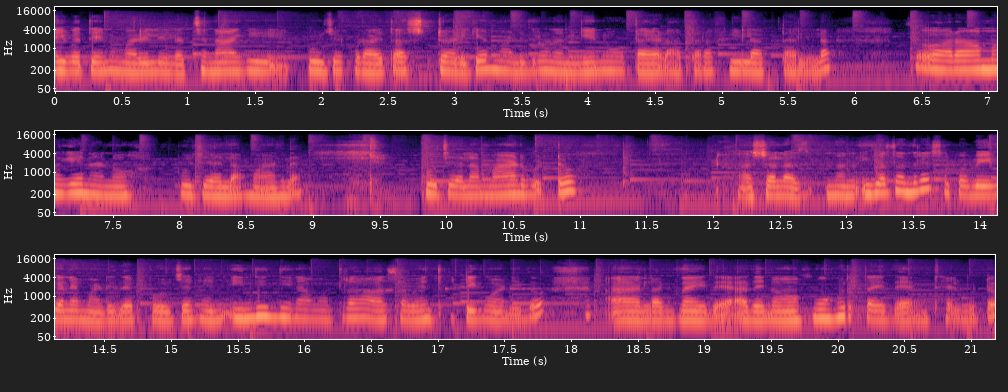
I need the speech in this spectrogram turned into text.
ಇವತ್ತೇನು ಮರೀಲಿಲ್ಲ. ಚೆನ್ನಾಗಿ ಪೂಜೆ ಕೂಡ ಆಯಿತು. ಅಷ್ಟು ಅಡುಗೆ ಮಾಡಿದರೂ. ನನಗೇನು ಟಯರ್ಡ್ ಆ ಥರ ಫೀಲ್ ಆಗ್ತಾ ಇರಲಿಲ್ಲ. ಸೊ ಆರಾಮಾಗಿ ನಾನು ಪೂಜೆ ಎಲ್ಲ ಮಾಡಿದೆ. ಪೂಜೆ ಎಲ್ಲ ಮಾಡಿಬಿಟ್ಟು ಅಷ್ಟಲ್ಲ ನಾನು ಇವತ್ತಂದರೆ ಸ್ವಲ್ಪ ಬೇಗನೆ ಮಾಡಿದೆ ಪೂಜೆ. ಹಿಂದಿನ ದಿನ ಮಾತ್ರ ಸೆವೆನ್ ತರ್ಟಿಗೆ ಮಾಡಿದ್ದು. ಲಗ್ನ ಇದೆ. ಅದೇನೋ ಮುಹೂರ್ತ ಇದೆ ಅಂತ ಹೇಳಿಬಿಟ್ಟು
